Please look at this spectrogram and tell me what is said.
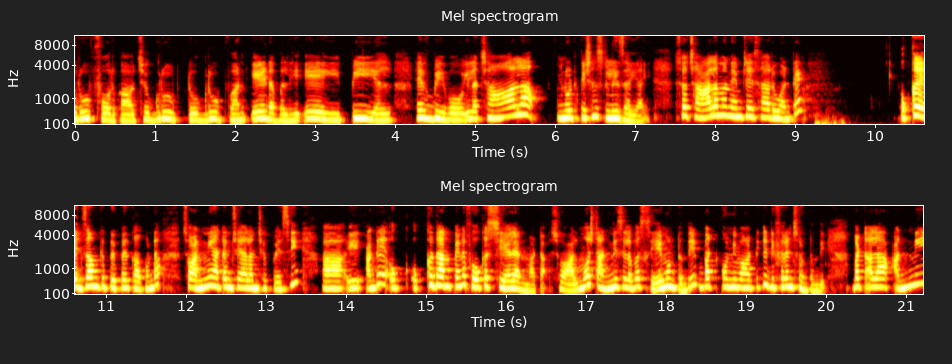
గ్రూప్ ఫోర్ కావచ్చు group two group one AW AE PL FBO ఇలా చాలా నోటిఫికేషన్స్ రిలీజ్ అయ్యాయి. సో చాలామంది ఏం చేశారు అంటే ఒక్క ఎగ్జామ్కి ప్రిపేర్ కాకుండా సో అన్నీ అటెంప్ట్ చేయాలని చెప్పేసి అంటే ఒక్క దానిపైన ఫోకస్ చేయాలి అనమాట సో ఆల్మోస్ట్ అన్ని సిలబస్ సేమ్ ఉంటుంది బట్ కొన్ని వాటికి డిఫరెన్స్ ఉంటుంది. బట్ అలా అన్ని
